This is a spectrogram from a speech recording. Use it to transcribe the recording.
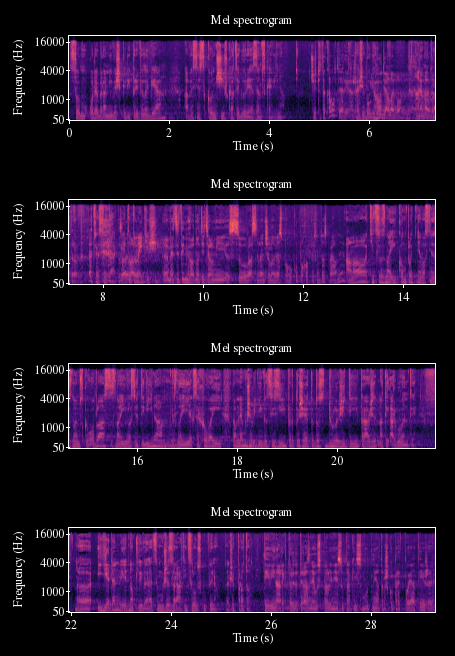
jsou mu odebraný veškerý privilegia a vlastně skončí v kategorii zemské víno. Čiže to je taká lotéria, že? Takže buď ho, buď alebo. A nebo trop. trop. Přesně tak. Je to to nejtěžší. Mezi tými hodnotitelmi jsou vlastně len členovia spolku, pochopil jsem to správně? Ano, ti, co znají kompletně vlastně znojemskou oblast, znají vlastně ty vína, znají, jak se chovají. Tam nemůže být nikdo cizí, protože je to dost důležitý právě na ty argumenty. Uh, jeden jednotlivec může zvrátit celou skupinu, takže proto. Ty vínáry, kteří to teraz neuspěli, nejsou taky smutní a trošku předpojatí, že,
